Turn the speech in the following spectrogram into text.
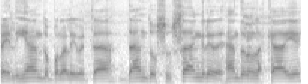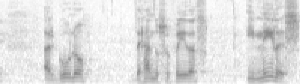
peleando por la libertad, dando su sangre, dejándolo en las calles, algunos dejando sus vidas, y miles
